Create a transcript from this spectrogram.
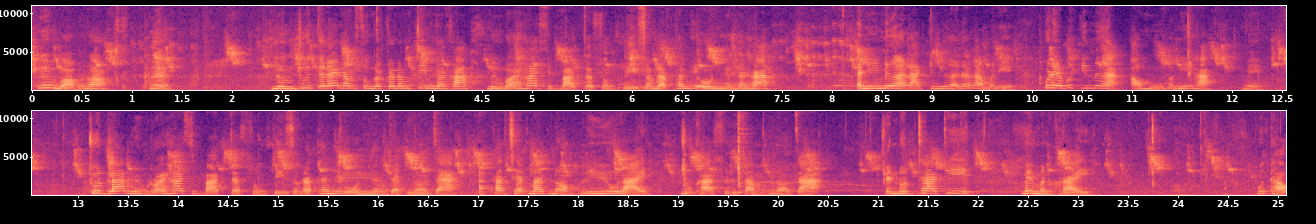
ชื่อบอกพี่น้องเฮ้ ยหนึ่งชุดจะได้น้ำซุปแล้วก็น้ำจิ้มนะคะ 150 บาทจัดส่งฟรีสำหรับท่านที่โอนเงินนะคะ อันนี้เนื้อหลักกินเนื้อเด้อค่ะมื่อนี้ผู้ใดว่ากินเนื้อเอาหมูกับนี่ค่ะนี่ชุดละ150 บาท จัดส่งฟรีสำหรับท่านที่โอนเงินจากพี่นองจ้าทักแชทมาพี่น้องรีวิวหลายลูกค้าซื้อซ้ำพี่นองจ้าเป็นรสชาติที่ไม่เหมือนใคร ผู้เฒ่า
